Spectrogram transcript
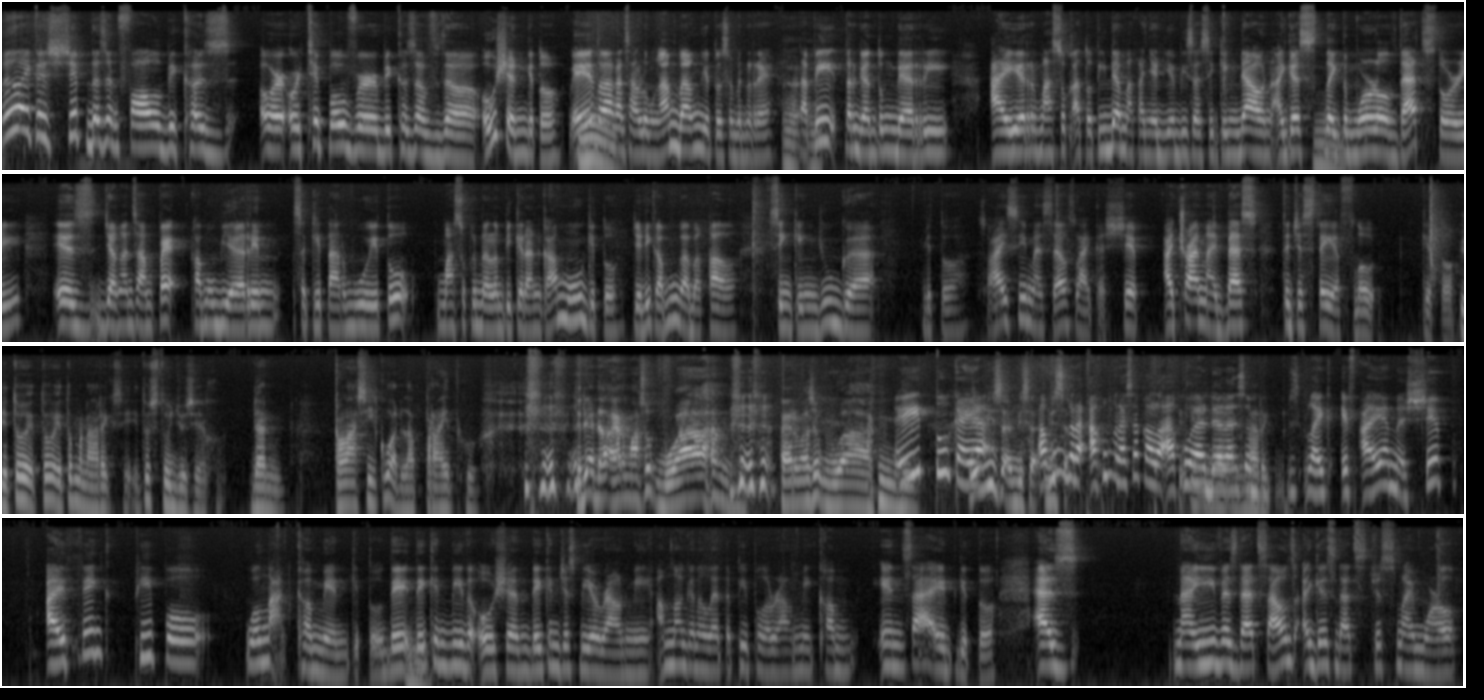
That like a ship doesn't fall because or or tip over because of the ocean gitu. Eh, Itu akan selalu mengambang gitu sebenarnya. Hmm. Iya, Tapi tergantung dari air masuk atau tidak makanya dia bisa sinking down. I guess Hmm. like the moral of that story is jangan sampai kamu biarin sekitarmu itu masuk ke dalam pikiran kamu gitu. Jadi kamu nggak bakal sinking juga gitu. So I see myself like a ship. I try my best to just stay afloat gitu. Itu itu itu menarik sih. Itu setuju sih aku. Dan kelasiku adalah prideku. Jadi ada air masuk buang, air masuk buang. Itu kayak Ya, bisa bisa aku bisa. ngera- aku ngerasa kalau aku Iya, adalah menarik. like if I am a ship I think people will not come in gitu. They Hmm. they can be the ocean they can just be around me. I'm not gonna let the people around me come inside gitu. As naive as that sounds I guess that's just my moral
